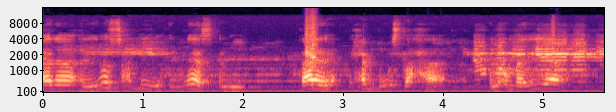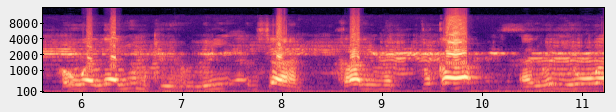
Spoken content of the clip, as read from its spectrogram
أنا اللي ننصح به الناس اللي فعلا يحبوا إصلاح الأمة هو لا يمكن لإنسان خالي من التقى واللي هو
